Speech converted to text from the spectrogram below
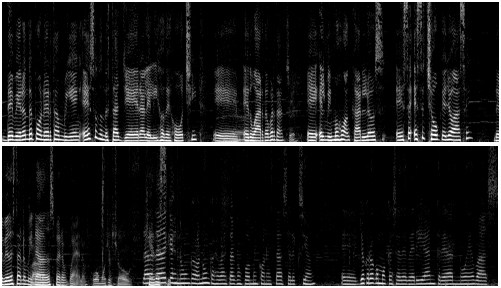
debieron de poner también eso donde está Gerald, el hijo de Hochi, eh, Ah. Eduardo, ¿verdad? Sí. Eh, el mismo Juan Carlos. Ese, ese show que ellos hacen debió de estar nominados, pero bueno. Hubo muchos shows. La ¿Qué verdad es que nunca, nunca se va a estar conforme con esta selección. Eh, yo creo como que se deberían crear nuevas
